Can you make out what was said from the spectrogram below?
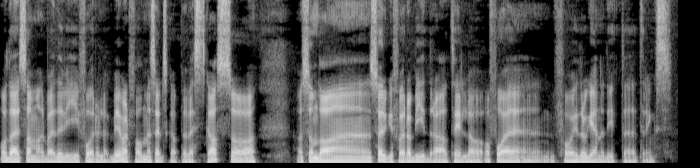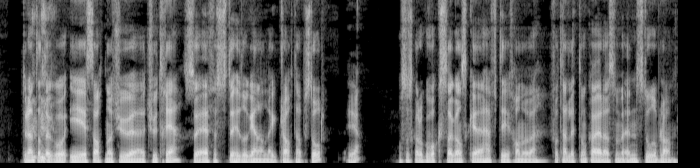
Og der samarbeider vi foreløpig, i hvert fall med selskapet Vestgass, og, og som da sørger for å bidra til å, å få, få, hydrogenet dit det trengs. Du nevnte at i starten av 2023 så er første hydrogenanlegg klart her på Stord. Ja og så skal dere vokse ganske heftig framover. Fortell litt om hva er det som er den store planen?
